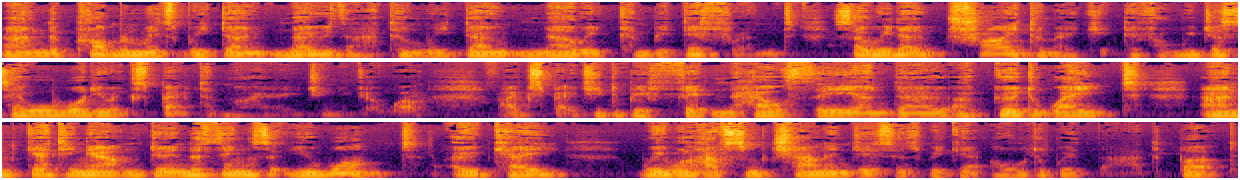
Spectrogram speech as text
And the problem is we don't know that and we don't know it can be different. So we don't try to make it different. We just say, well, what do you expect at my age? And you go, well, I expect you to be fit and healthy and a, a good weight and getting out and doing the things that you want. Okay, we will have some challenges as we get older with that, but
